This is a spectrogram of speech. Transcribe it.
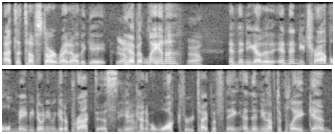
That's a tough start right out of the gate. Yeah. You have Atlanta, Yeah. and then you got to, and then you travel. Maybe don't even get a practice. You get Yeah. kind of a walkthrough type of thing, and then you have to play again.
